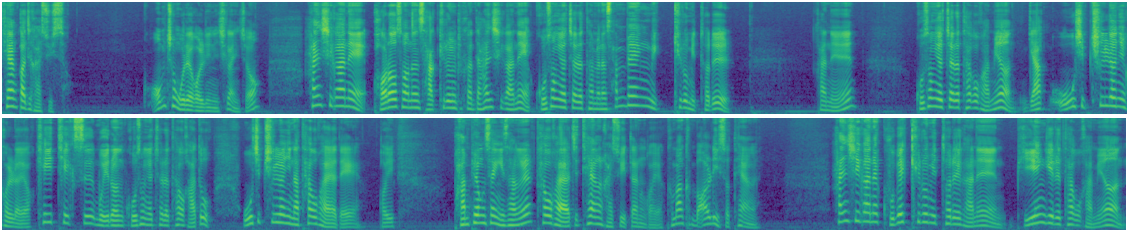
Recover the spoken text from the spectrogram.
태양까지 갈 수 있어. 엄청 오래 걸리는 시간이죠. 1시간에 걸어서는 4km 가는데 1시간에 고속 열차를 타면 300km를 가는 고속 열차를 타고 가면 약 57년이 걸려요. KTX 뭐 이런 고속 열차를 타고 가도 57년이나 타고 가야 돼. 거의 반평생 이상을 타고 가야지 태양을 갈 수 있다는 거예요. 그만큼 멀리 있어, 태양은. 1시간에 900km를 가는 비행기를 타고 가면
